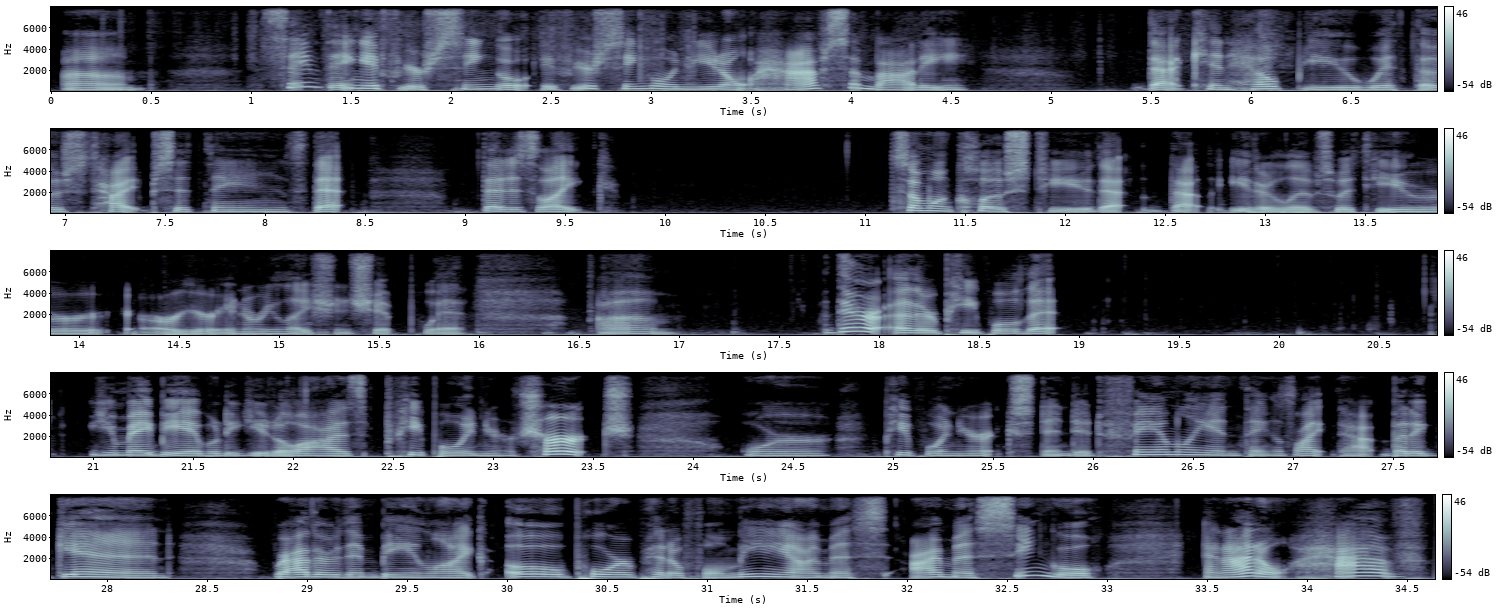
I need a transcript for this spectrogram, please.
Um same thing if you're single. If you're single and you don't have somebody that can help you with those types of things that that is like someone close to you that that either lives with you or or you're in a relationship with um, there are other people that you may be able to utilize people in your church or people in your extended family and things like that but again rather than being like oh poor pitiful me i'm a i'm a single and i don't have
